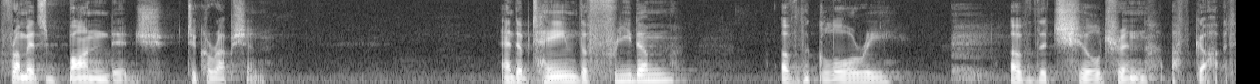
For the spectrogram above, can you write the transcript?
from its bondage to corruption and obtain the freedom of the glory of the children of God.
